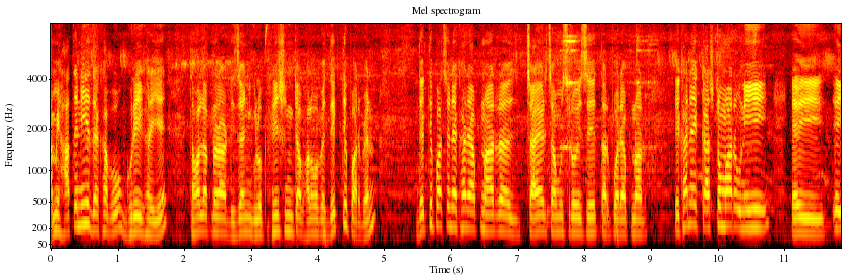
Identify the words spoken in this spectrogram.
আমি হাতে নিয়ে দেখাবো, ঘুরিয়ে ঘাড়িয়ে তাহলে আপনারা ডিজাইনগুলো ফিনিশিংটা ভালোভাবে দেখতে পারবেন। দেখতে পাচ্ছেন এখানে আপনার চায়ের চামচ রয়েছে, তারপরে আপনার এখানে কাস্টমার উনি এই এই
